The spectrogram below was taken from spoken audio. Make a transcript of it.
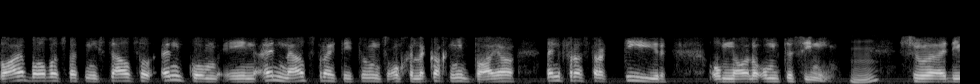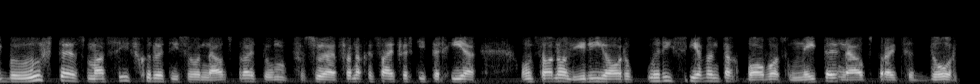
baie babas wat in die stelsel inkom en in Nelspruit het ons ongelukkig nie baie infrastruktuur om na hulle om te sien nie. Mm. So die behoefte is massief groot hier so in Nelspruit om so vinnige syfertjie te gee. Ons staan al hierdie jaar op oor die 70 babas net in Nelspruit se dorp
